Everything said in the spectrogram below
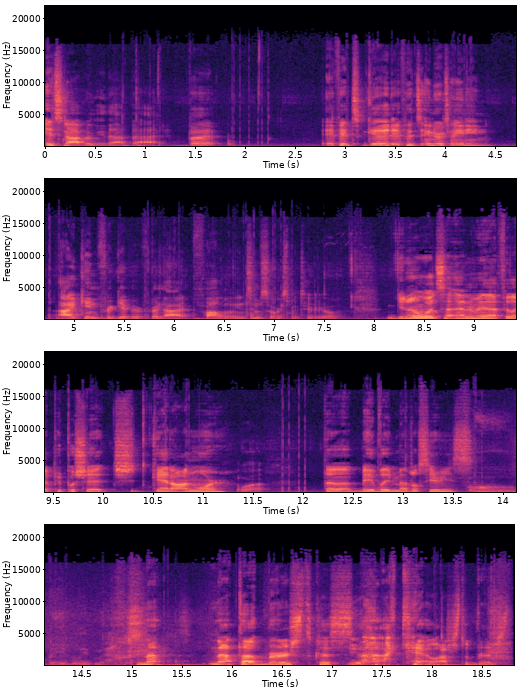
it's not really that bad. But if it's good, if it's entertaining, I can forgive it for not following some source material. You know what's an anime that I feel like people should should get on more? What? The Beyblade Metal series. Ooh, Beyblade Metal. Not not the Burst, because Yeah. I can't watch the Burst.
